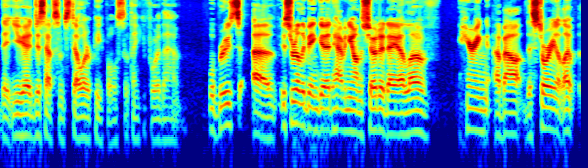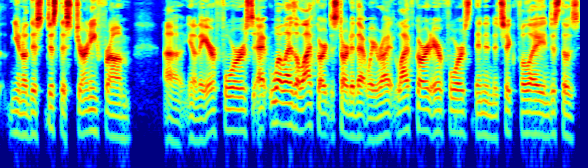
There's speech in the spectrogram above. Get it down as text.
that you had just have some stellar people so thank you for that well, Bruce, uh, it's really been good having you on the show today. I love hearing about the story. You know, this just this journey from uh, you know the Air Force. Uh, well, as a lifeguard, just started that way, right? Lifeguard, Air Force, then into Chick Fil A, and just those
